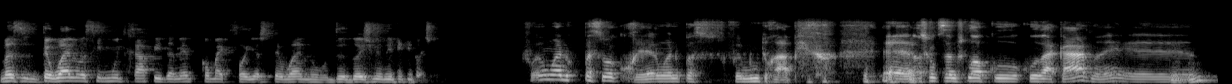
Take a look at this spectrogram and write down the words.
mas o teu ano, assim, muito rapidamente, como é que foi este teu ano de 2022? Foi um ano que passou a correr, um ano que passou, foi muito rápido. é, nós começamos logo com, com, o Dakar, não é? é uhum.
